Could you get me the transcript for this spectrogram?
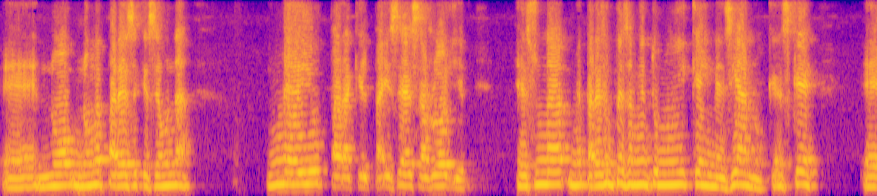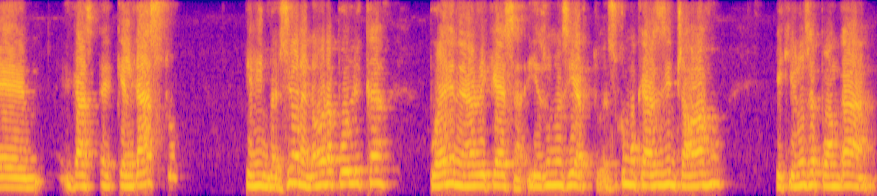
eh, no, no me parece que sea una, un medio para que el país se desarrolle. Es una, me parece un pensamiento muy keynesiano, que es que, eh, que el gasto y la inversión en obra pública puede generar riqueza, y eso no es cierto. Eso es como quedarse sin trabajo y que uno se ponga a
